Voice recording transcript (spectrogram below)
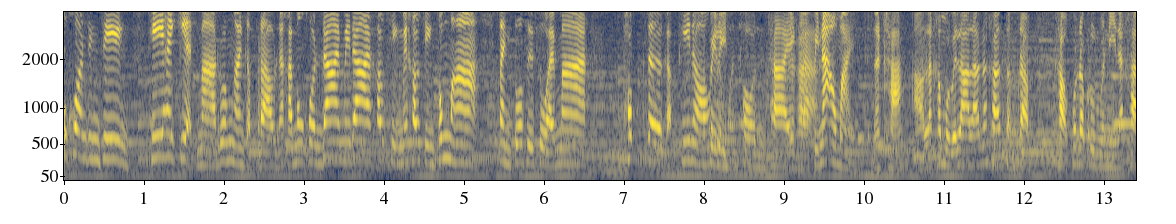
ทุกๆคนจริง ๆ ที่ให้เกียรติมาร่วมงานกับเรานะคะบางคนได้ไม่ได้เข้าชิงไม่เข้าชิงก็มาแต่งตัวสวยๆมา พบเจอกับพี่น้องสื่อมวลชนใช่นะคะค่ะ ปีหน้าเอาใหม่นะคะเอาละค่ะหมดเวลาแล้วนะคะสำหรับข่าวคนรับรุนวันนี้นะคะ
